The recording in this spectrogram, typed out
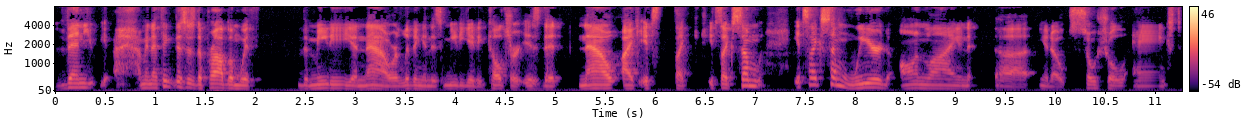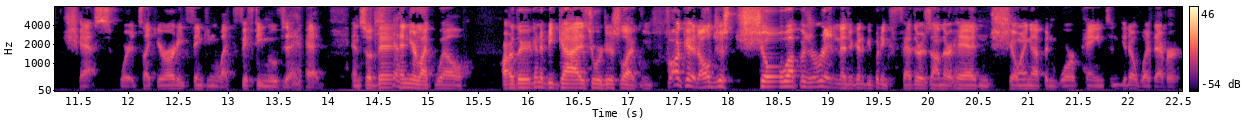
then you, I mean, I think this is the problem with the media now or living in this mediated culture is that now like it's like it's like some it's like some weird online uh you know social angst chess where it's like you're already thinking like 50 moves ahead. And so then Yes. you're like well are there going to be guys who are just like fuck it i'll just show up as a written that they're going to be putting feathers on their head and showing up in war paint and you know whatever.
